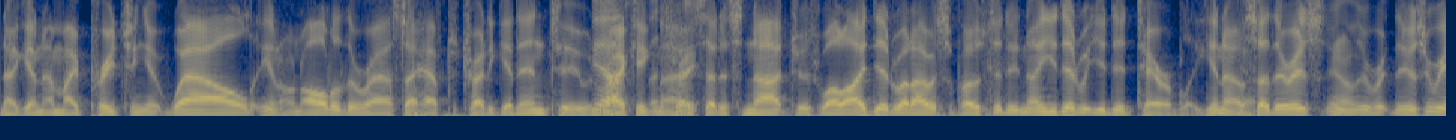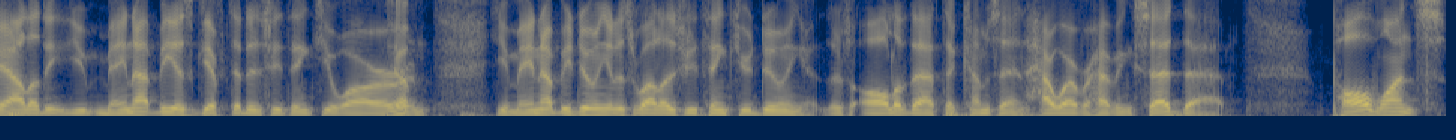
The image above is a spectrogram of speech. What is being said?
Now, again, am I preaching it well? You know, and all of the rest I have to try to get into and Yeah, recognize right. that it's not just, well, I did what I was supposed to do. No, you did what you did terribly. You know, so there is, you know, there, there's a reality. You may not be as gifted as you think you are, Yep. and you may not be doing it as well as you think you're doing it. There's all of that that comes in. However, having said that, Paul wants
